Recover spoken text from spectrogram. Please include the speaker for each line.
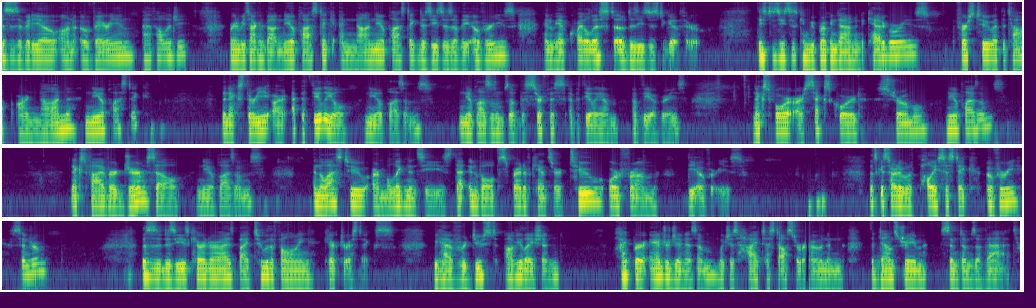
Speaker 1: This is a video on ovarian pathology. We're going to be talking about neoplastic and non neoplastic diseases of the ovaries, and we have quite a list of diseases to go through. These diseases can be broken down into categories. The first two at the top are non neoplastic. The next three are epithelial neoplasms, neoplasms of the surface epithelium of the ovaries. Next four are sex cord stromal neoplasms. Next five are germ cell neoplasms and the last two are malignancies that involve spread of cancer to or from the ovaries. Let's get started with polycystic ovary syndrome. This is a disease characterized by two of the following characteristics. We have reduced ovulation, hyperandrogenism, which is high testosterone and the downstream symptoms of that.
